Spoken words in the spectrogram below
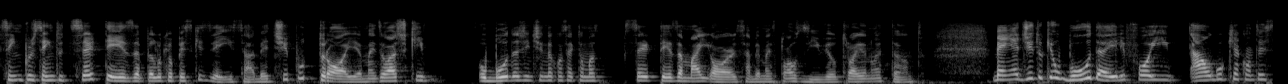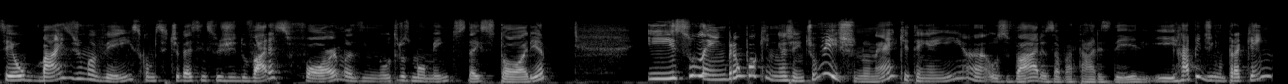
100% de certeza pelo que eu pesquisei, sabe? É tipo Troia, mas eu acho que o Buda a gente ainda consegue ter uma certeza maior, sabe? É mais plausível. Troia não é tanto. Bem, é dito que o Buda, ele foi algo que aconteceu mais de uma vez, como se tivessem surgido várias formas em outros momentos da história. E isso lembra um pouquinho a gente o Vishnu, né? Que tem aí ah, os vários avatares dele. E rapidinho, para quem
